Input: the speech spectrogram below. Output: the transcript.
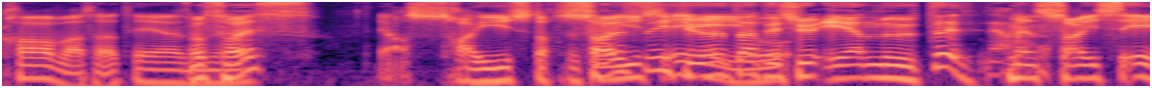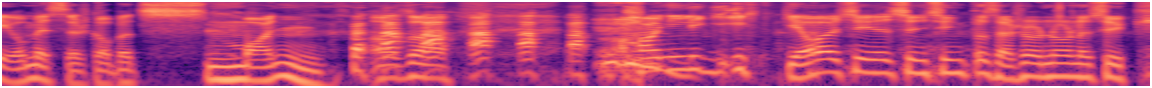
kava seg til en Og Saiz? Ja, Sais, da. Saiz gikk jo ut etter 21 minutter. Men Sais er jo mesterskapets mann. Altså, han ligger ikke og syns synd på seg sjøl når han er syk.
